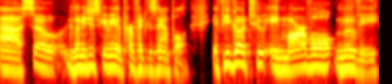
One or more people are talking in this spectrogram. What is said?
Uh, so let me just give you a perfect example. If you go to a Marvel movie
